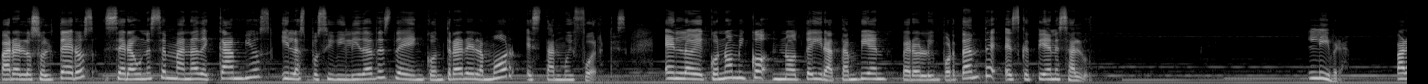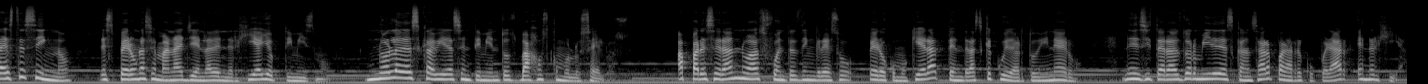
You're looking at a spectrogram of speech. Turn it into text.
Para los solteros será una semana de cambios y las posibilidades de encontrar el amor están muy fuertes. En lo económico no te irá tan bien, pero lo importante es que tienes salud. Libra. Para este signo, le espera una semana llena de energía y optimismo. No le des cabida a sentimientos bajos como los celos. Aparecerán nuevas fuentes de ingreso, pero como quiera tendrás que cuidar tu dinero. Necesitarás dormir y descansar para recuperar energía.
